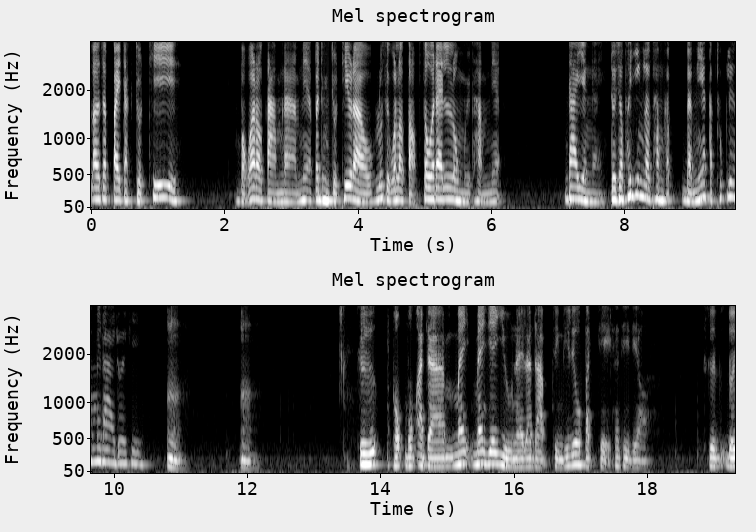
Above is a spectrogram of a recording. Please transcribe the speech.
เราจะไปจากจุดที่บอกว่าเราตามน้ำเนี่ย ไปถึงจุดที่เรารู้สึกว่าเราตอบโต้ได้และลงมือทำเนี่ย ได้ยังไง โดยเฉพาะยิ่งเราทำกับแบบนี้กับทุกเรื่องไม่ได้ด้วยพี่ อืม อืม คือผมผมอาจจะไม่ไม่ได้อยู่ในระดับสิ่งที่เรียกว่าปัจเจกซะทีเดียว คือโดย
